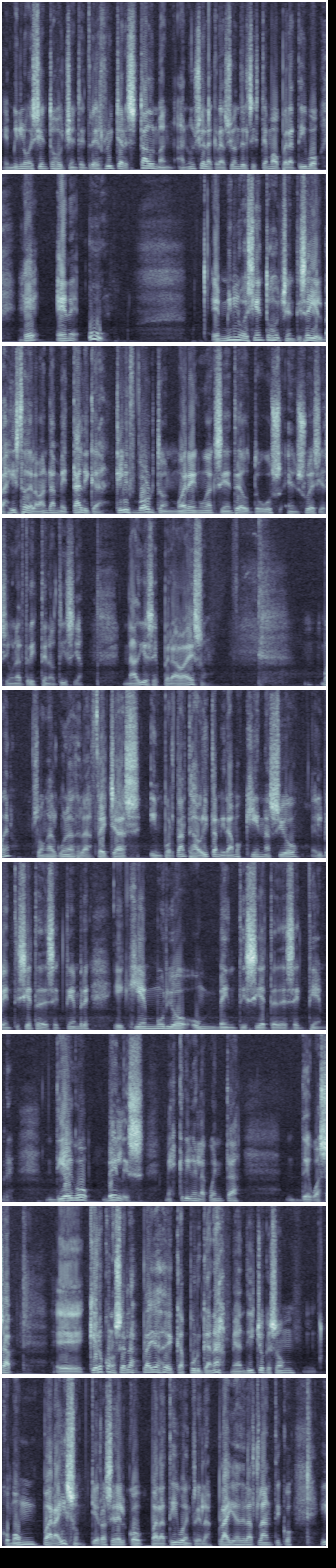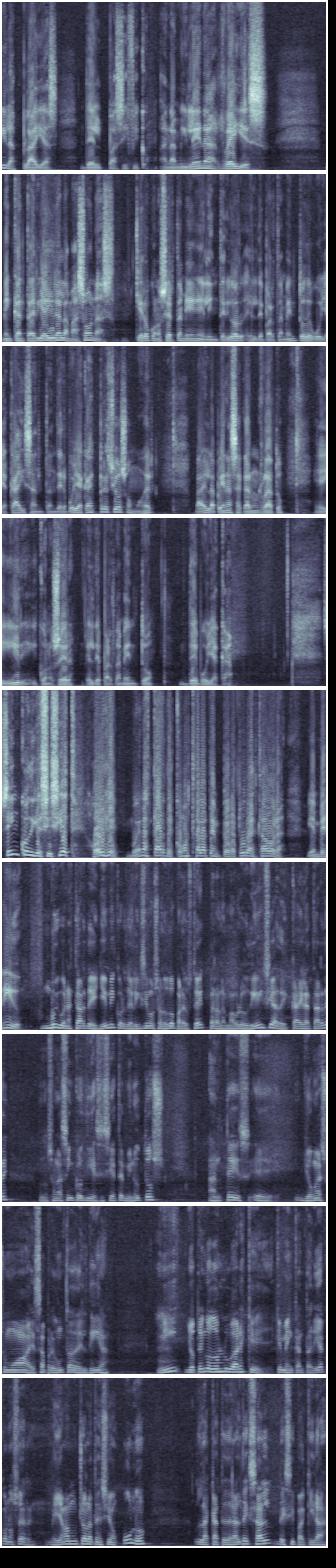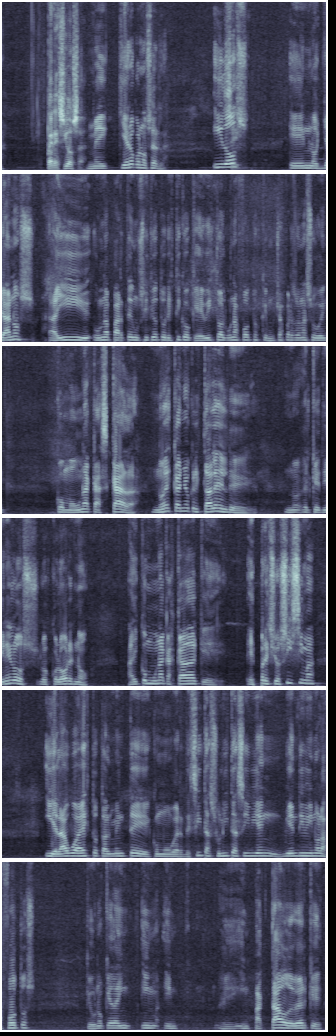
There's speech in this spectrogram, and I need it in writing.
En 1983, Richard Stallman anuncia la creación del sistema operativo GNU. En 1986, el bajista de la banda Metallica, Cliff Burton, muere en un accidente de autobús en Suecia, sin una triste noticia. Nadie se esperaba eso. Bueno, son algunas de las fechas importantes. Ahorita miramos quién nació el 27 de septiembre y quién murió un 27 de septiembre. Diego Vélez me escribe en la cuenta de WhatsApp. Eh, quiero conocer las playas de Capurganá. Me han dicho que son como un paraíso. Quiero hacer el comparativo entre las playas del Atlántico y las playas del Pacífico. Ana Milena Reyes. Me encantaría ir al Amazonas. Quiero conocer también el interior, el departamento de Boyacá y Santander. Boyacá es precioso, mujer. Vale la pena sacar un rato e ir y conocer el departamento de Boyacá. 5.17. Jorge, buenas tardes. ¿Cómo está la temperatura a esta hora? Bienvenido. Muy buenas tardes, Jimmy. Cordialísimo saludo para usted, para la amable audiencia de CAE la tarde, cuando son las 5.17 minutos. Antes, eh, yo me asumo a esa pregunta del día. Y yo tengo dos lugares que, que me encantaría conocer. Me llama mucho la atención. Uno, la Catedral de Sal de Zipaquirá. Preciosa. Me quiero conocerla. Y dos, en los llanos hay una parte de un sitio turístico que he visto algunas fotos que muchas personas suben como una cascada. No es caño cristal, es el de el que tiene los, los colores, no. Hay como una cascada que es preciosísima y el agua es totalmente como verdecita, azulita, así bien, bien divino las fotos, que uno queda eh, impactado de ver que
